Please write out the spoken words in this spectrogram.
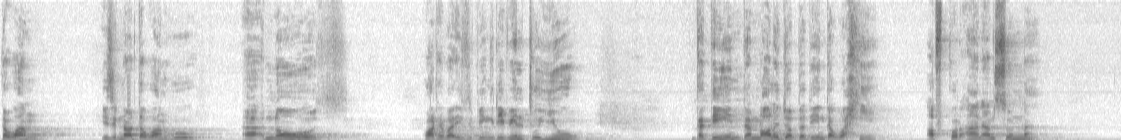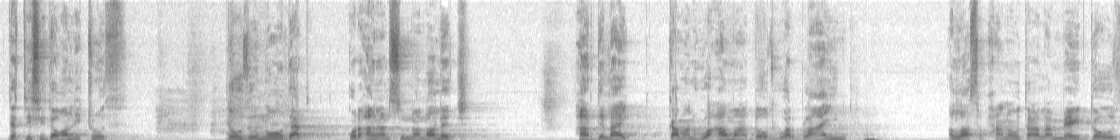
The one, is it not the one who uh, knows whatever is being revealed to you, the deen, the knowledge of the deen, the wahi of Quran and Sunnah, that this is the only truth. Those who know that Quran and Sunnah knowledge are they like kaman huwa ama, those who are blind? Allah subhanahu wa ta'ala made those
